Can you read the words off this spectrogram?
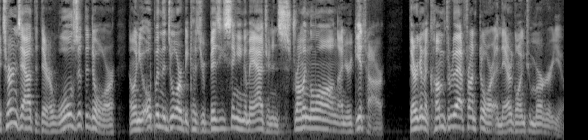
It turns out that there are wolves at the door, and when you open the door because you're busy singing Imagine and strumming along on your guitar, they're going to come through that front door and they're going to murder you.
